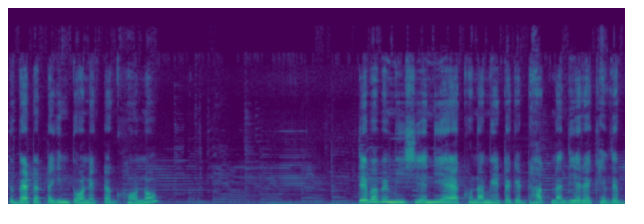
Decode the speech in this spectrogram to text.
তো ব্যাটারটা কিন্তু অনেকটা ঘন। তো এভাবে মিশিয়ে নিয়ে এখন আমি এটাকে ঢাকনা দিয়ে রেখে দেব।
